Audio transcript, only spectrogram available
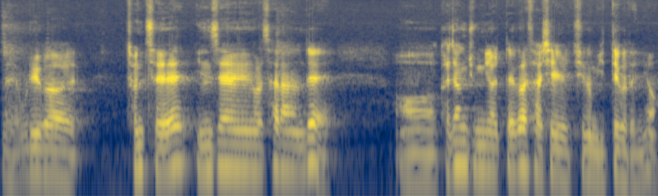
네, 우리가 전체 인생을 살아가는데 어, 가장 중요할 때가 사실 지금 이때거든요.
